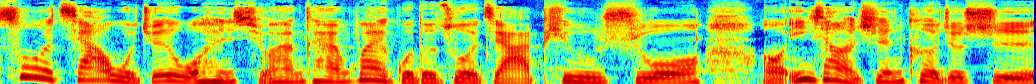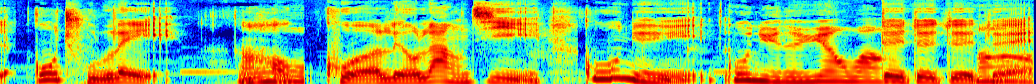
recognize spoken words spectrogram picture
作家，我觉得我很喜欢看外国的作家，譬如说，呃，印象很深刻就是孤雏类。然后《苦儿流浪记》《孤女孤女的愿望》，对对对对，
